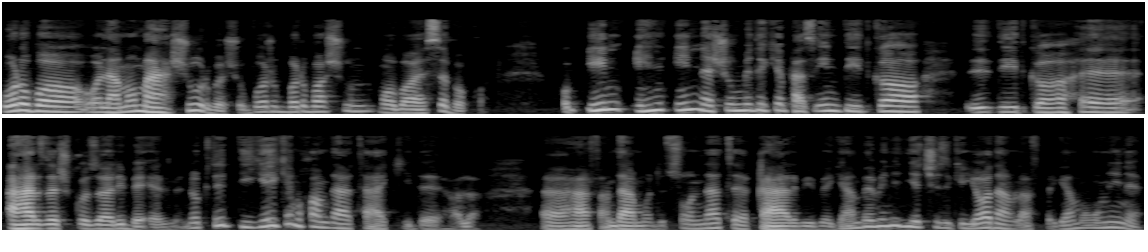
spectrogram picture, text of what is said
برو با علما محشور بشو. برو برو باشون مباحثه بکن. خب این این این نشون میده که پس این دیدگاه دیدگاه ارزش گذاری به علم نکته دیگه که می‌خوام در تاکید حالا حرفم در مورد سنت غربی بگم. ببینید یه چیزی که یادم رفت بگم و اون اینه.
